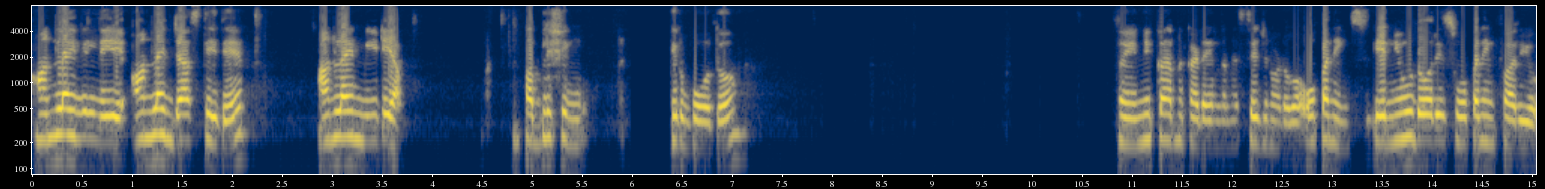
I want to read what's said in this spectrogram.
ಆನ್ಲೈನ್ ಇಲ್ಲಿ ಆನ್ಲೈನ್ ಜಾಸ್ತಿ ಇದೆ. ಆನ್ಲೈನ್ ಮೀಡಿಯಾ ಪಬ್ಲಿಷಿಂಗ್ ಇರ್ಬೋದು. ಯುನಿಕಾರ್ನ್ ಕಡೆಯಿಂದ ಮೆಸೇಜ್ ನೋಡುವ openings a new door is opening for you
